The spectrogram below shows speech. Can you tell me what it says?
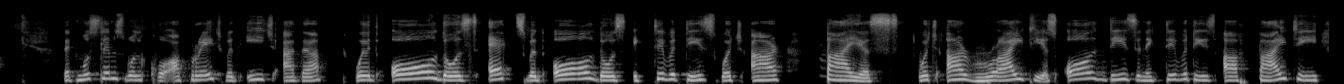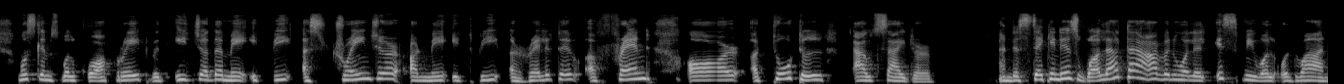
that Muslims will cooperate with each other with all those acts, with all those activities which are pious, which are righteous. All these activities of piety, Muslims will cooperate with each other. May it be a stranger or may it be a relative, a friend, or a total outsider. And the second is wala ta'awanu ismi wal.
